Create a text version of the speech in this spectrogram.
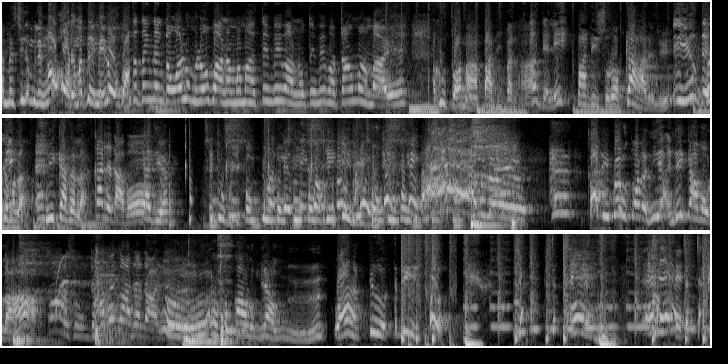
အမေစီးအမလေးငါအော်တယ်မတင်မေတော့ကွာတသိမ့်သိမ့်တုံးအဲ့လိုမလုပ်ပါနဲ့မမတင်ပေးပါနော်တင်ပေးပါတောင်းပါပါတယ်အခုသွားမှာပါတီပတ်လားဟုတ်တယ်လေပါတီဆိုတော့ကရတယ်လေအေးဟုတ်တယ်လေမလားဒီကတ်လားကတတာဗောကတ်ကြီးချစ်တူဝေးပုံပူပုံပီပုံကြီးတိလေပုံပူပုံအာမလေး ဒီဘက်ကိုသွားတာညီကအငိတ်ကမို့လားကဆိုဒါဘက်ကတတ်တာလေအဲ့တော့ကောက်လို့မရဘူးလေ1 2 3 4အေးအေးခ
